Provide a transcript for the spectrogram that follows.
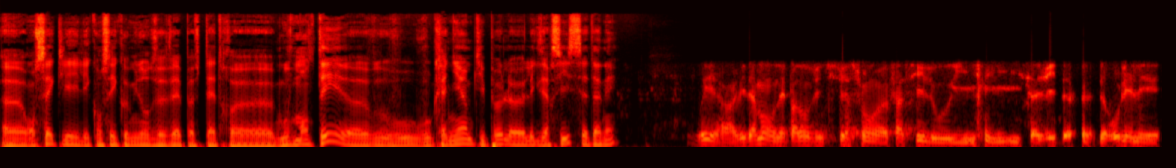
on sait que les, conseils communaux de Vevey peuvent être mouvementés. Vous, vous, craignez un petit peu l'exercice cette année? Oui, alors évidemment, on n'est pas dans une situation euh, facile où il, il s'agit de, de, rouler les,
